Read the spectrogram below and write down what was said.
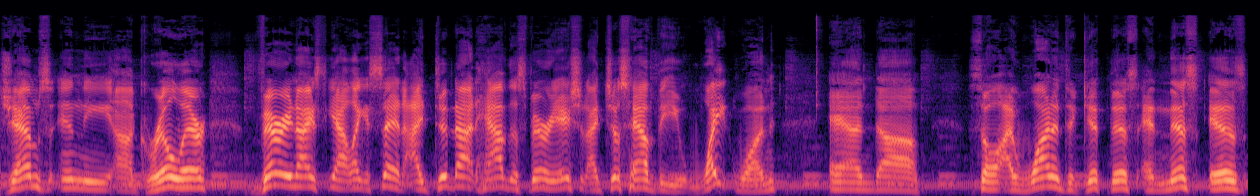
gems in the uh, grill there. Very nice. Yeah, like I said, I did not have this variation. I just have the white one. And uh, So I wanted to get this, and this is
